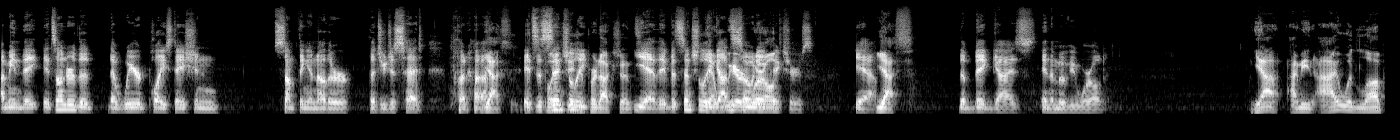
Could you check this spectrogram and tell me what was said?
I mean they it's under the the weird PlayStation something another that you just said. But uh, yes, it's essentially Productions. yeah, they've essentially That got Sony world. Pictures. Yeah, Yes. the big guys in the movie world. Yeah, I mean, I would love.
